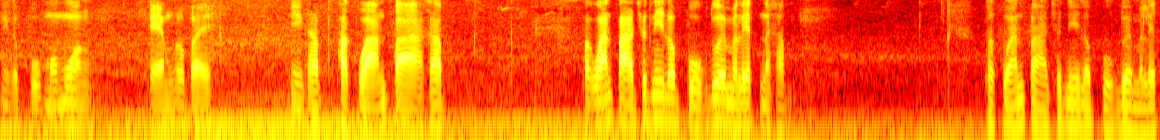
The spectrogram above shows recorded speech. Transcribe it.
นี่ก็ปลูกมะม่วงแซมเข้าไปนี่ครับ ผักหวานป่าครับ ผักหวานป่าชุดนี้เราปลูกด้วยเมล็ดนะครับ ผักหวานป่าชุดนี้เราปลูกด้วยเมล็ด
